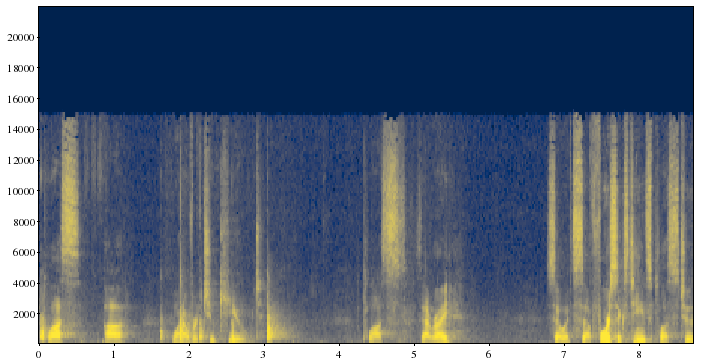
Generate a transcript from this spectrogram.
plus uh, 1 over 2 cubed plus, is that right? So it's uh, 4 sixteenths plus 2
